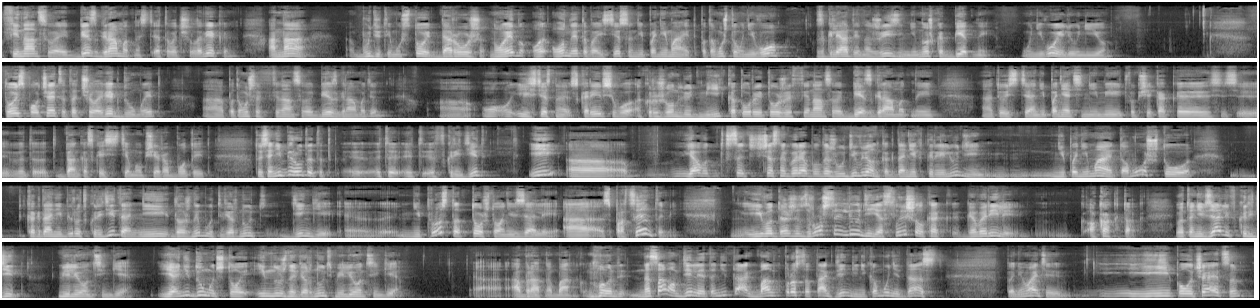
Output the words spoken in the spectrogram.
финансовая безграмотность этого человека, она будет ему стоить дороже. Но это, он этого, естественно, не понимает, потому что у него взгляды на жизнь немножко бедные, у него или у нее. То есть, получается, этот человек думает – потому что финансово безграмотен, естественно, скорее всего, окружен людьми, которые тоже финансово безграмотные, то есть они понятия не имеют вообще, как э, банковская система вообще работает. То есть они берут этот, э, это, это в кредит, и э, я вот, кстати, честно говоря, был даже удивлен, когда некоторые люди не понимают того, что когда они берут в кредит, они должны будут вернуть деньги э, не просто то, что они взяли, а с процентами. И вот даже взрослые люди, я слышал, как говорили, а как так? Вот они взяли в кредит миллион тенге, и они думают, что им нужно вернуть миллион тенге а, обратно банку. Но на самом деле это не так. Банк просто так деньги никому не даст. Понимаете? И, получается,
